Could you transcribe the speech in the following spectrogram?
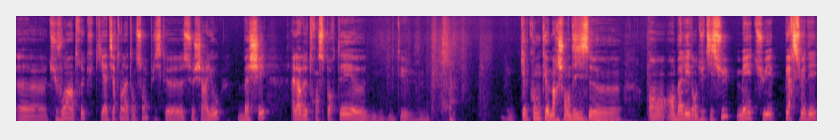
euh, tu vois un truc qui attire ton attention puisque ce chariot bâché a l'air de transporter euh, des, quelconque marchandise euh, en- emballée dans du tissu, mais tu es persuadé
